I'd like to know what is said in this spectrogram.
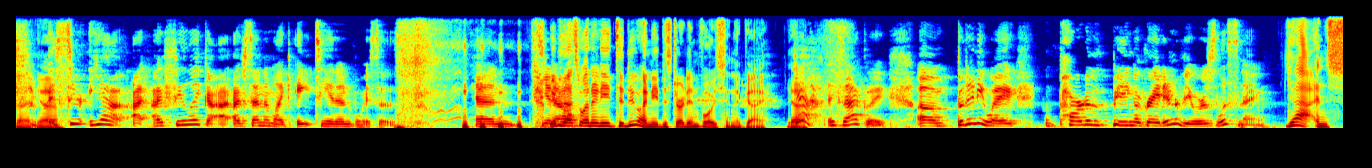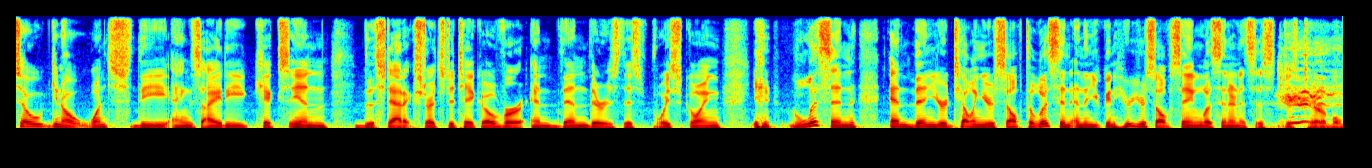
But, yeah, yeah. I, I feel like I, I've sent him like 18 invoices. And you know, maybe that's what I need to do. I need to start invoicing the guy. Yeah, yeah exactly. Um, but anyway, part of being a great interviewer is listening. Yeah, and so you know, once the anxiety kicks in, the static starts to take over, and then there is this voice going, "Listen," and then you're telling yourself to listen, and then you can hear yourself saying "listen," and it's this just terrible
